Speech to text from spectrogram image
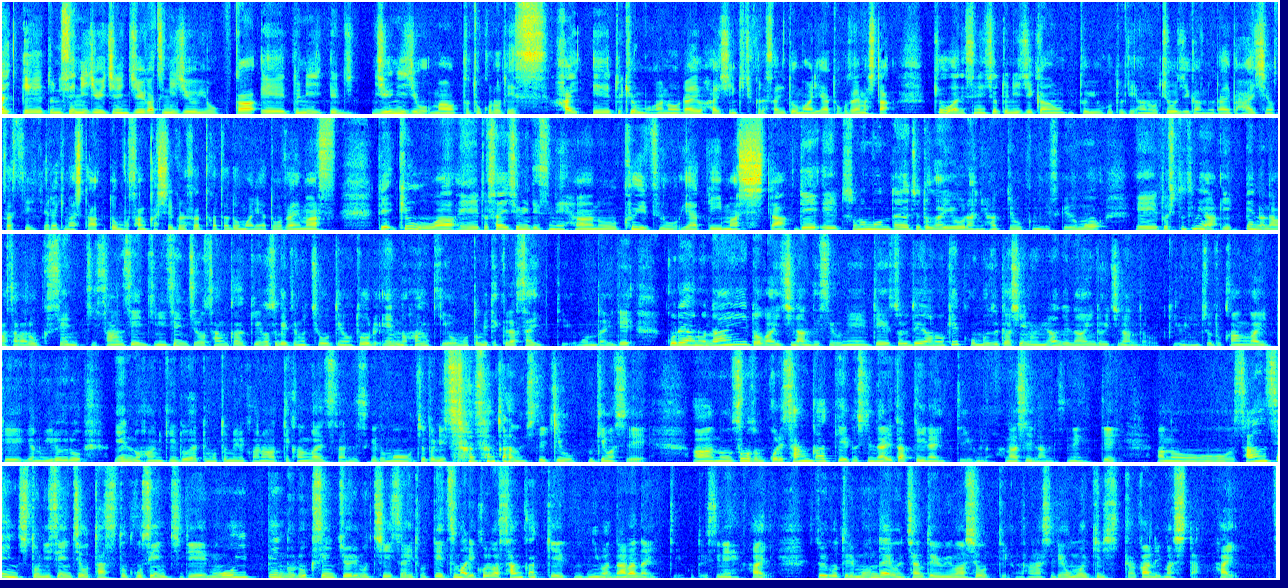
はい、えっ、と、2021年10月24日、えっ、と、に12時を回ったところです。はい、えっ、と、今日もあのライブ配信来てくださり、どうもありがとうございました。今日はですね、ちょっと2時間ということで、あの長時間のライブ配信をさせていただきました。どうも参加してくださった方、どうもありがとうございます。で、今日は、えっ、と、最初にですね、あのクイズをやっていました。で、えっ、と、その問題をちょっと概要欄に貼っておくんですけども、えー、と1つ目は一辺の長さが6センチ、3センチ、2センチの三角形のすべての頂点を通る円の半径を求めてくださいっていう問題で、これあの難易度が1なんですよね。で、それであの結構難しいのになんで難易度1なんだろうっていうふうにちょっと考えて、あのいろいろ円の半径どうやって求めるかなって考えてたんですけども、ちょっとリスナーさんからの指摘を受けまして、あのそもそもこれ三角形として成り立っていないっていうふうな話なんですね。であの3センチと2センチを足すと5センチでもう一辺の6センチよりも小さいとでつまりこれは三角形にはならないっていうことですね。はい、ということで問題文ちゃんと読みましょうっていう話で思いっきり引っかかりました。はい、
